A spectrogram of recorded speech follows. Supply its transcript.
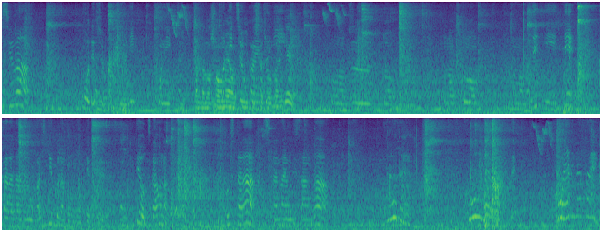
私はこうでしょ普通にここに体の正面をキープした状態で。このずーっとこのこのままね引いて体で動かしてクラブを持っていくというはい。手を使うなとそしたら知らないおじさんが「こうだよこうだよ」って「こうやりなさい」って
